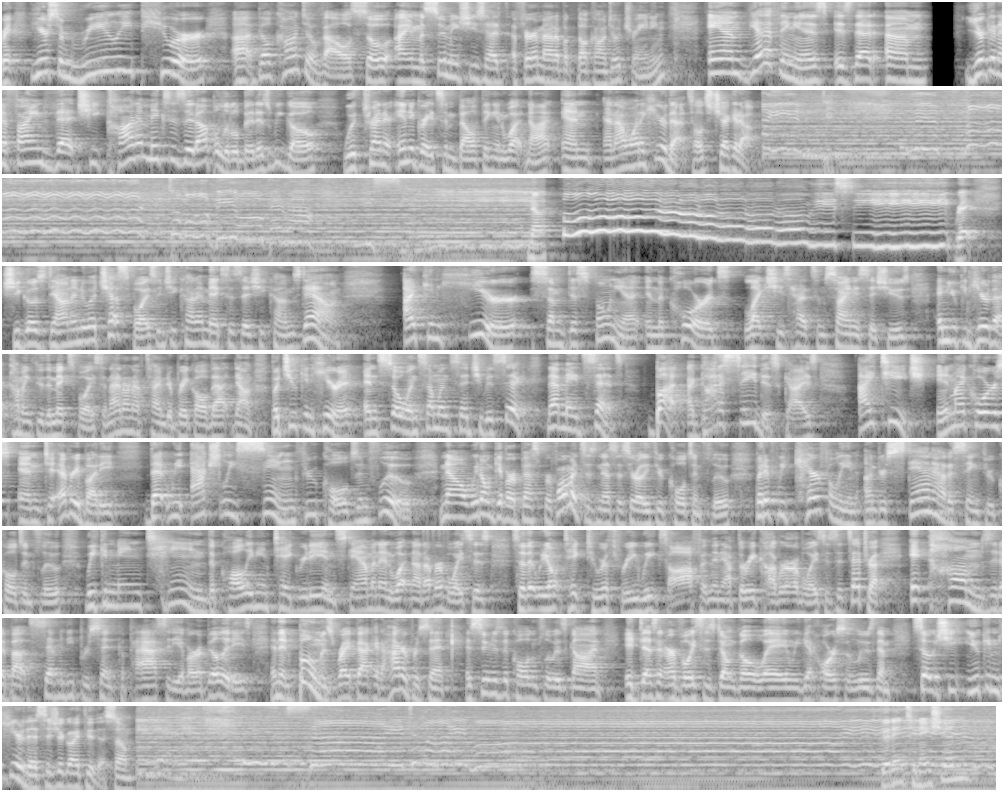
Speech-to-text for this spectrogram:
right? Here's some really pure uh, bel canto vowels. So I'm assuming she's had a fair amount of bel canto training. And the other thing is, is that um, you're gonna find that she kind of mixes it up a little bit as we go with trying to integrate some belting and whatnot. And and I want to hear that. So let's check it out. Now, right? She goes down into a chest voice and she kind of mixes as she comes down. I can hear some dysphonia in the chords, like she's had some sinus issues, and you can hear that coming through the mixed voice. And I don't have time to break all that down, but you can hear it. And so when someone said she was sick, that made sense. But I gotta say this, guys. I teach in my course and to everybody that we actually sing through colds and flu. Now, we don't give our best performances necessarily through colds and flu, but if we carefully and understand how to sing through colds and flu, we can maintain the quality, integrity, and stamina and whatnot of our voices so that we don't take two or three weeks off and then have to recover our voices, etc. It hums at about 70% capacity of our abilities, and then boom, is right back at 100% as soon as the cold and flu is gone. It doesn't, our voices don't go away and we get hoarse and lose them. So she, you can hear this as you're going through this. So. Good intonation.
